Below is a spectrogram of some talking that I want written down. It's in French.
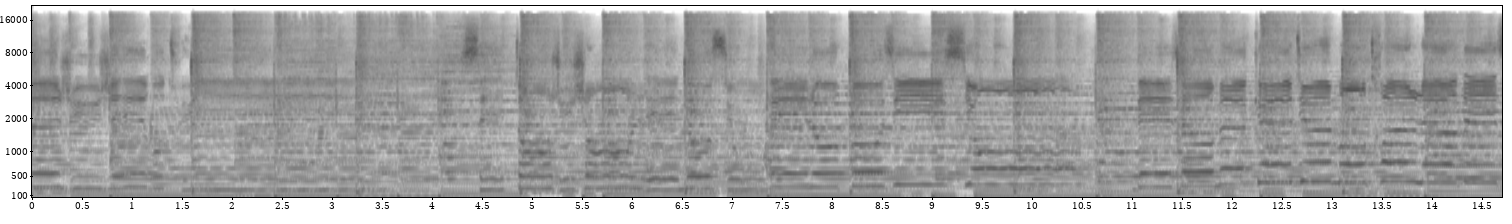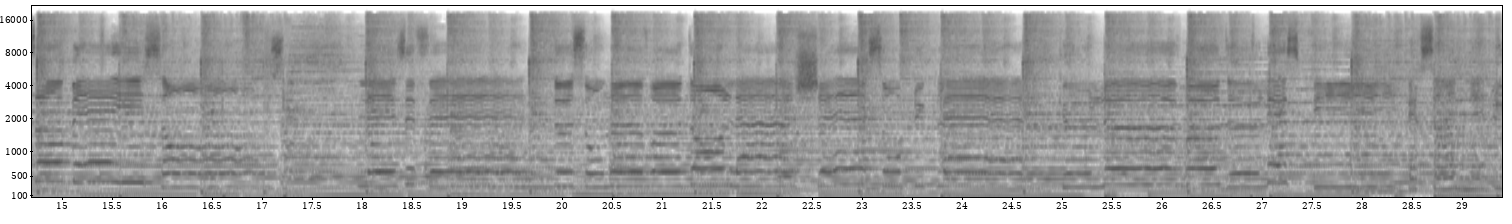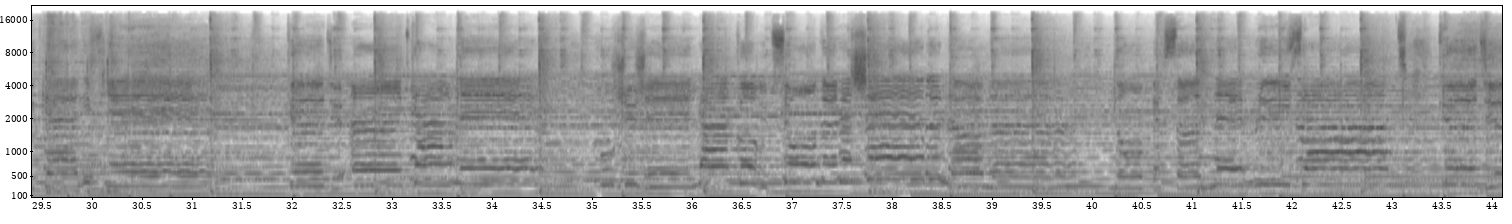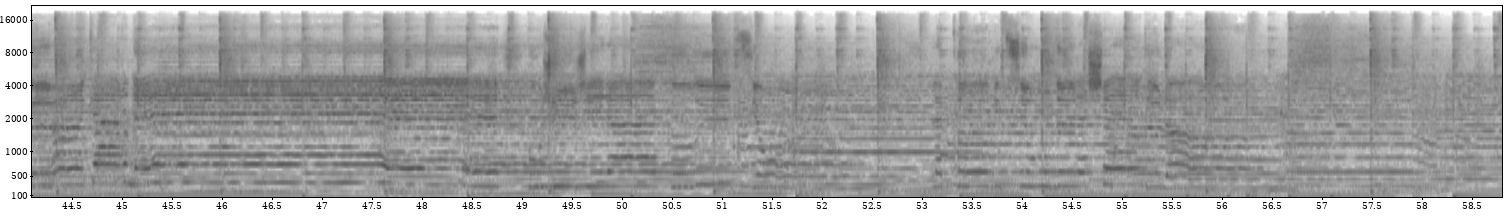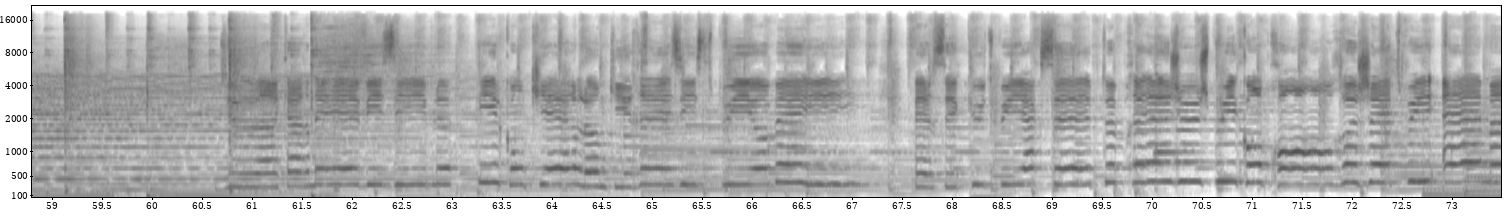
la corruption de la chair de l'homme. Dieu incarné est visible, il conquiert l'homme qui résiste puis obéit, persécute puis accepte, préjuge puis comprend, rejette puis aime.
